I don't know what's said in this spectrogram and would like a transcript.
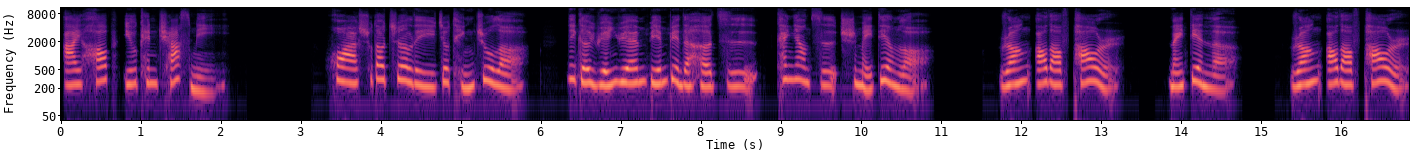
I hope you can trust me。话说到这里就停住了。那个圆圆扁扁的盒子，看样子是没电了。Run out of power，没电了。Run out of power。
